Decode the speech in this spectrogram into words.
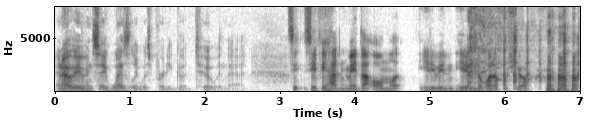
And I would even say Wesley was pretty good too in that. See, see if he hadn't made that omelet, he'd have been he'd have been the winner for sure.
